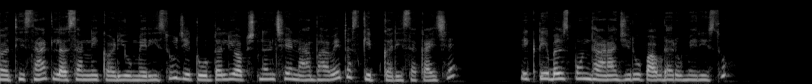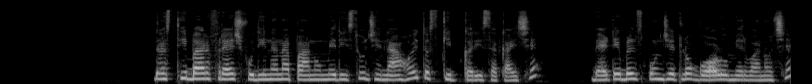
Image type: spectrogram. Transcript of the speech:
છથી સાત લસણની કળી ઉમેરીશું, જે ટોટલી ઓપ્શનલ છે, ના ભાવે તો સ્કીપ કરી શકાય છે. એક ટેબલ સ્પૂન ધાણા જીરું પાવડર ઉમેરીશું. દસથી બાર ફ્રેશ ફુદીનાના પાન ઉમેરીશું, જે ના હોય તો સ્કીપ કરી શકાય છે. બે ટેબલ સ્પૂન જેટલો ગોળ ઉમેરવાનો છે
